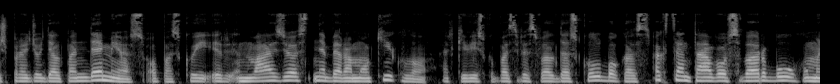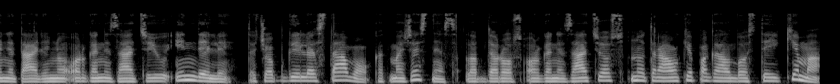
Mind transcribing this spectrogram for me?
iš pradžių dėl pandemijos, o paskui ir invazijos nebėra mokyklų. Arkivyskupas Visvaldas Kulbokas akcentavo svarbų humanitarinių organizacijų indėlį, tačiau apgailestavo, kad mažesnės labdaros organizacijos nutraukė pagalbos teikimą,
